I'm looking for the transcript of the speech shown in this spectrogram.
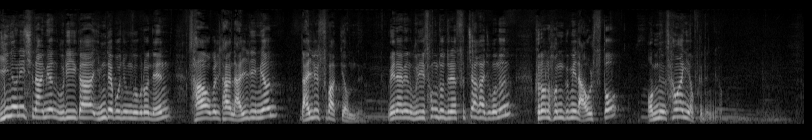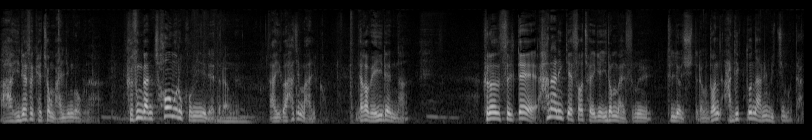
2년이 지나면 우리가 임대 보증금으로 낸 4억을 다 날리면 날릴 수밖에 없는. 왜냐하면 우리 성도들의 숫자 가지고는 그런 헌금이 나올 수도 없는 상황이었거든요. 아 이래서 개척 말린 거구나. 그 순간 처음으로 고민이 되더라고요. 아 이거 하지 말 걸. 내가 왜 이랬나? 그랬을 때 하나님께서 저에게 이런 말씀을 들려주시더라고요. 넌 아직도 나를 믿지 못하느냐.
